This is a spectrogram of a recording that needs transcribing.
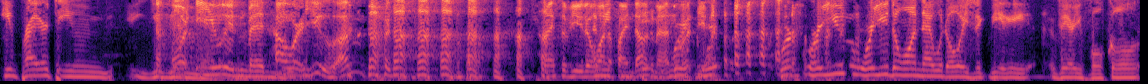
in prior to you, you Or getting you in bed? How are you? I'm. it's nice of you. Don't want to find out, man. Were, But, yeah. were, were you were you the one that would always like, be very vocal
